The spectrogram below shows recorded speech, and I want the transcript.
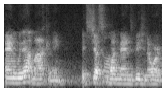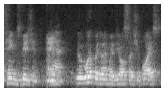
And without marketing, it's just Oh. one man's vision or a team's vision. And Yeah. the work we're doing with Your Social Voice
